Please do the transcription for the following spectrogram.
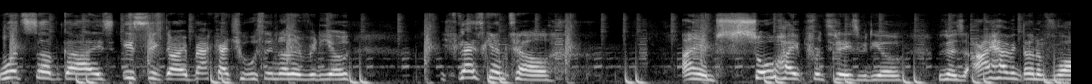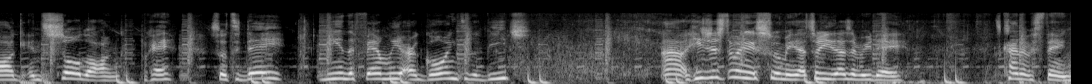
What's up guys? It's Sigdar back at you with another video. If you guys can't tell, I am so hyped for today's video because I haven't done a vlog in so long, okay? So today, me and the family are going to the beach. Uh, he's just doing his swimming, that's what he does every day. It's kind of a thing.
